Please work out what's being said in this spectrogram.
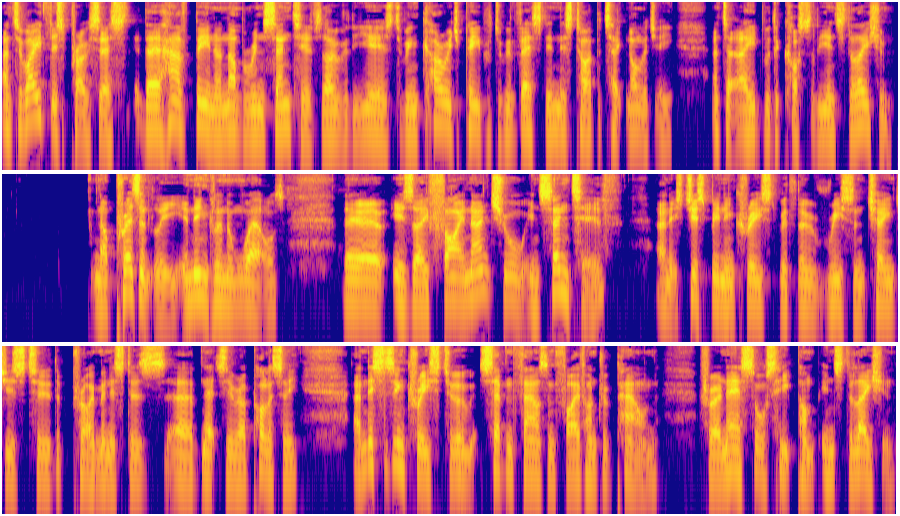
And to aid this process, there have been a number of incentives over the years to encourage people to invest in this type of technology and to aid with the cost of the installation. Now, presently in England and Wales, there is a financial incentive, and it's just been increased with the recent changes to the Prime Minister's uh, net zero policy. And this has increased to £7,500 for an air source heat pump installation.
